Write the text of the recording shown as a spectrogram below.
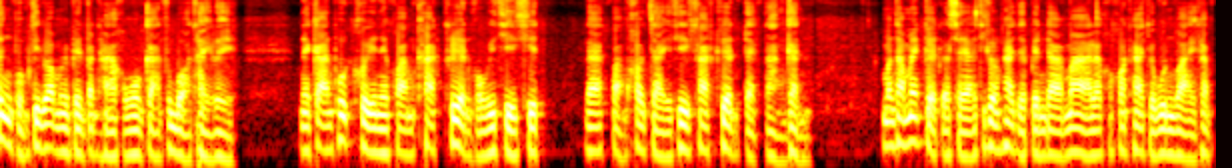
ซึ่งผมคิดว่ามันเป็นปัญหาของวงการฟุตบอลไทยเลย ในการพูดคุยในความคาดเคลื่อนของวิธีคิด และความเข้าใจที่คาดเคลื่อนแตกต่างกัน มันทำให้เกิดกระแสที่ค่อนข้างจะเป็นดราม่าแล้วก็ค่อนข้างจะวุ่นวายครับ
